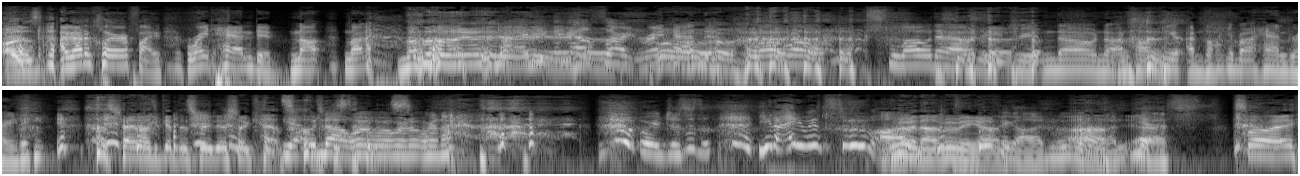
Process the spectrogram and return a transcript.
Honest- I gotta clarify, right-handed, not not no, no, yeah, yeah, not anything yeah, else. Sorry, right-handed. Whoa, whoa. Slow down, Adrian. No, no, I'm talking. I'm talking about handwriting. I was trying not to get this radio show canceled. yeah, no, we're, we're, we're not. We're just, you know. Anyways, let's move on. Moving on, Let's- moving on. moving on, moving Ah, on. yeah. Yes, So I,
